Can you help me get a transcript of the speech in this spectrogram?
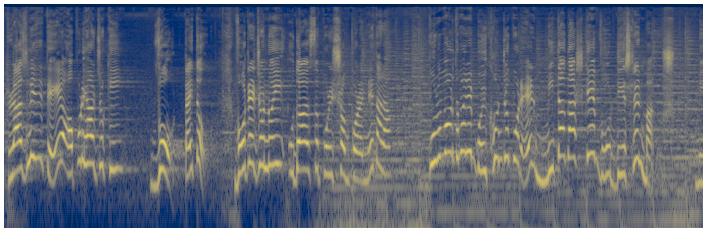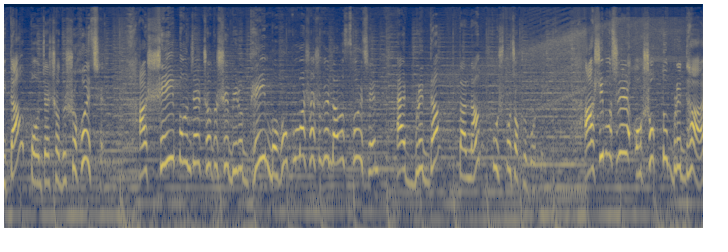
রাজনীতিতে অপরিহার্য কি? ভোট, তাই তো? ভোটের জন্যই উদয়স্ত পরিশ্রম করেন নেতারা। পূর্ব বর্ধমানের বৈকুণ্ঠপুরের মিতা দাসকে ভোট দিয়েছিলেন মানুষ। মিতা পঞ্চায়েত সদস্য হয়েছেন। আর সেই পঞ্চায়েত সদস্যের বিরুদ্ধেই মহকুমা শাসকের দ্বারস্থ হয়েছেন এক বৃদ্ধা, তার নাম পুষ্প চক্রবর্তী। আশি বছরের অশক্ত বৃদ্ধার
